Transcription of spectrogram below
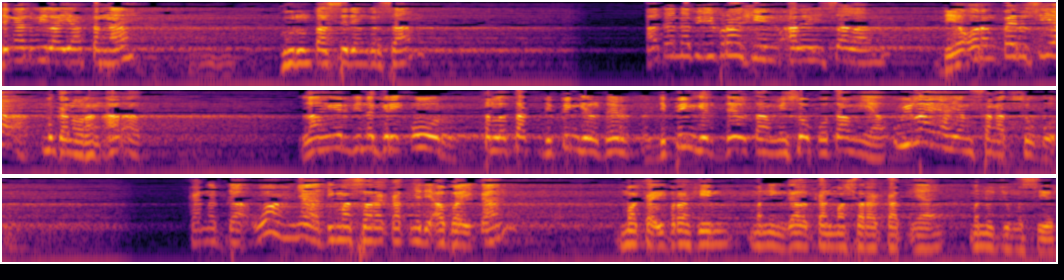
dengan wilayah tengah, gurun pasir yang gersang? Ada Nabi Ibrahim alaihissalam, dia orang Persia, bukan orang Arab. Lahir di negeri Ur, terletak di pinggir di pinggir delta Mesopotamia, wilayah yang sangat subur. Karena dakwahnya di masyarakatnya diabaikan, maka Ibrahim meninggalkan masyarakatnya menuju Mesir.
